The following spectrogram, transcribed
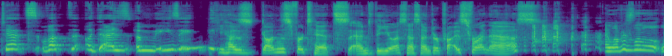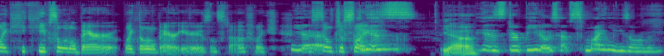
tits. What? the- oh, that is amazing. he has guns for tits and the uss enterprise for an ass I love his little like he keeps a little bear like the little bear ears and stuff. Like Yeah. he's still just and like his yeah his torpedoes have smileys on them.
